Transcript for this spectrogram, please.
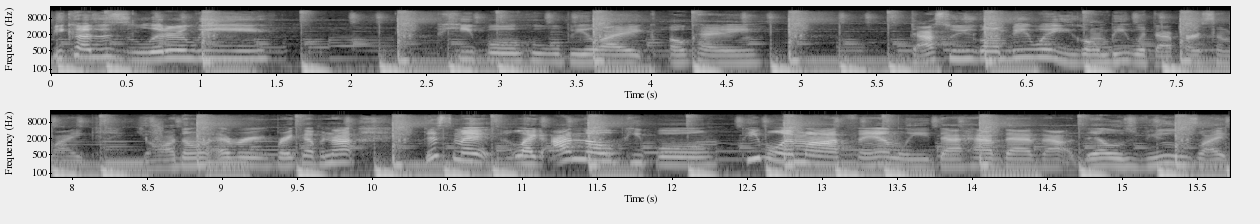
because it's literally people who will be like, okay, that's who you're gonna be with, you're gonna be with that person. Like y'all don't ever break up. And I this may like I know people people in my family that have that those views like,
